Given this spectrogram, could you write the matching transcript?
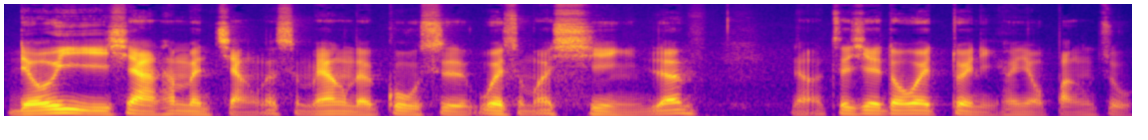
留意一下他们讲了什么样的故事，为什么吸引人，那这些都会对你很有帮助。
